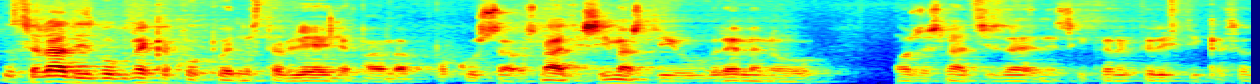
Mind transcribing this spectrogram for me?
To se radi zbog nekakvog pojednostavljenja, pa onda pokušavaš, nađeš, imaš ti u vremenu, možeš naći zajednički karakteristika, sad,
